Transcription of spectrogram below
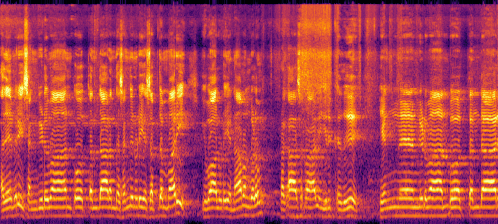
அதேமாரி சங்கிடுவான் போத்தந்தார் அந்த சங்கனுடைய சப்தம் மாதிரி இவாளுடைய நாமங்களும் பிரகாசமாக இருக்குது. எங்கிடுவான் போத்தந்தார்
